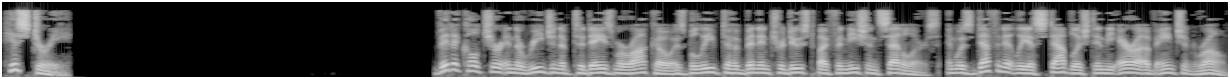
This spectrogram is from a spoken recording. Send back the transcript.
History Viticulture in the region of today's Morocco is believed to have been introduced by Phoenician settlers, and was definitely established in the era of ancient Rome.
